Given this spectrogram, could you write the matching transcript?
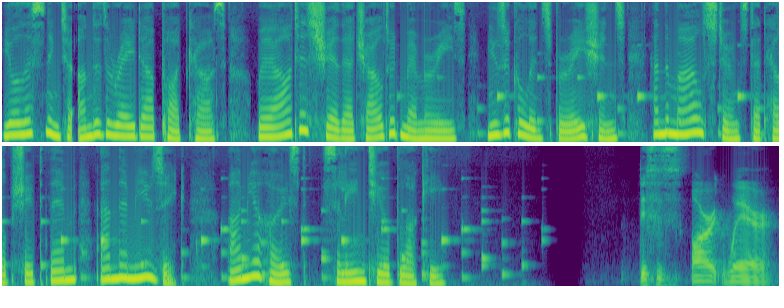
You're listening to Under the Radar podcast, where artists share their childhood memories, musical inspirations, and the milestones that help shape them and their music. I'm your host, Celine Teo Blockey. This is art where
